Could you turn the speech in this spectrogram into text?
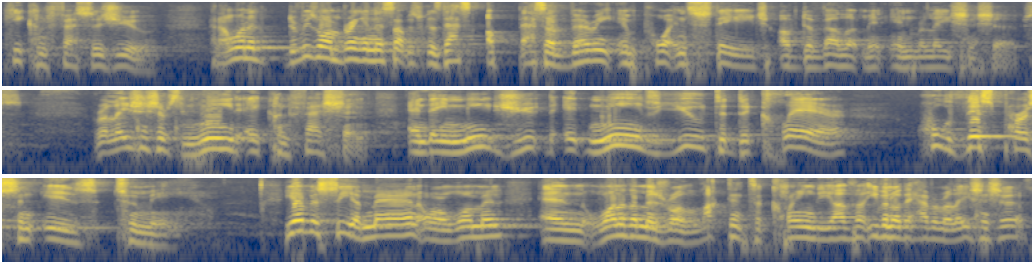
He confesses you. And I want to, the reason why I'm bringing this up is because that's a, that's a very important stage of development in relationships. Relationships need a confession, and they need you, it needs you to declare who this person is to me. You ever see a man or a woman and one of them is reluctant to claim the other, even though they have a relationship?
